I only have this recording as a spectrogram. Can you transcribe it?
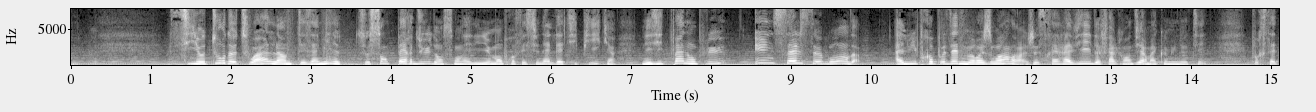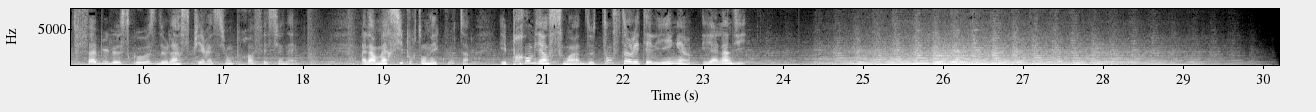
Si autour de toi, l'un de tes amis ne se sent perdu dans son alignement professionnel d'atypique, n'hésite pas non plus une seule seconde à lui proposer de me rejoindre, je serais ravie de faire grandir ma communauté pour cette fabuleuse cause de l'inspiration professionnelle. Alors merci pour ton écoute et prends bien soin de ton storytelling et à lundi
